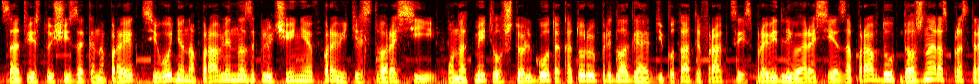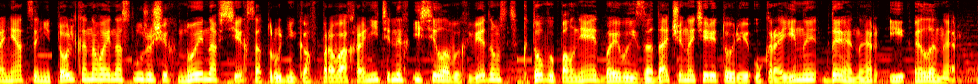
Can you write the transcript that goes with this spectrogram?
Соответствующий законопроект сегодня направлен на заключение включения в правительство России. Он отметил, что льгота, которую предлагают депутаты фракции «Справедливая Россия за правду», должна распространяться не только на военнослужащих, но и на всех сотрудников правоохранительных и силовых ведомств, кто выполняет боевые задачи на территории Украины, ДНР и ЛНР.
